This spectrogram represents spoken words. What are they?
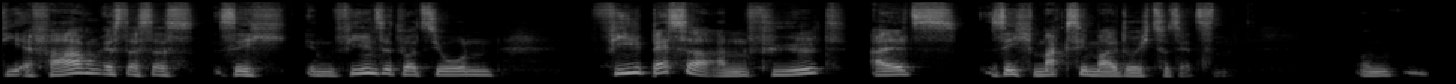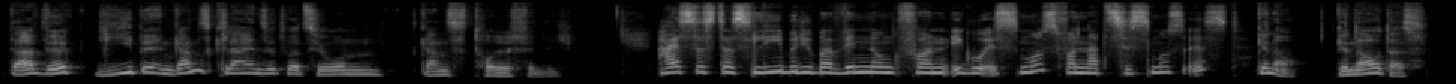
die Erfahrung ist, dass das sich in vielen Situationen viel besser anfühlt, als sich maximal durchzusetzen. Und da wirkt Liebe in ganz kleinen Situationen ganz toll, finde ich. Heißt es, dass Liebe die Überwindung von Egoismus, von Narzissmus ist? Genau, genau das.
